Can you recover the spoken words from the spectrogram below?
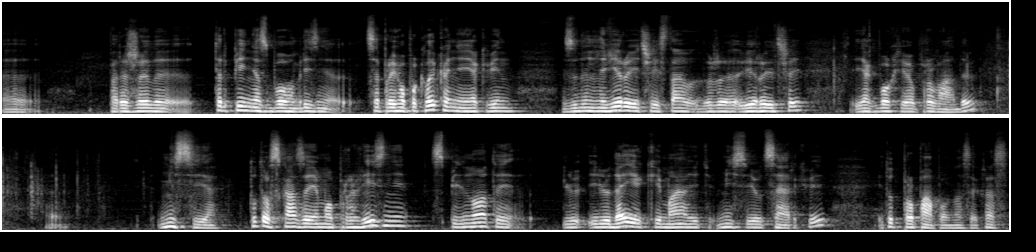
е, пережили терпіння з Богом, різні. Це про його покликання, як він з один невіруючий став дуже віруючий, як Бог його провадив. Е, Місія. Тут розказуємо про різні спільноти і людей, які мають місію в церкві. І тут про папу в нас якраз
